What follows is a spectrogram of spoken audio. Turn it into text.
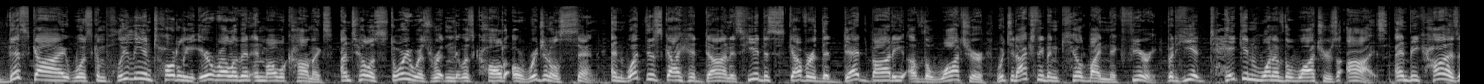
this guy was completely and totally irrelevant in Marvel Comics until a story was written that was called Original Sin. And what this guy had done is he had discovered the dead body of the Watcher, which had actually been killed by Nick Fury, but he had taken one of the Watcher's eyes. And because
